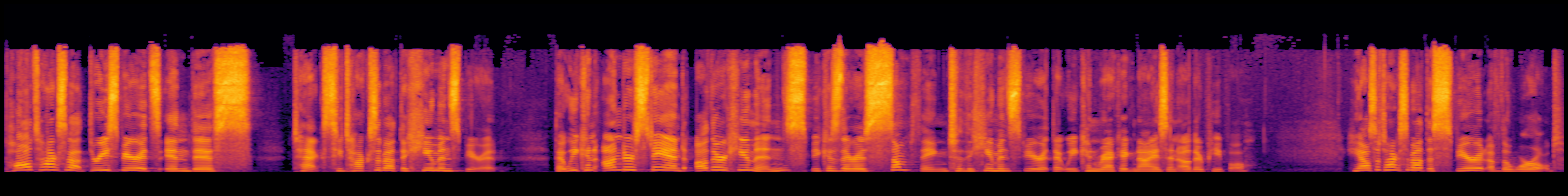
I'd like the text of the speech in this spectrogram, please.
Paul talks about three spirits in this text. He talks about the human spirit, that we can understand other humans because there is something to the human spirit that we can recognize in other people. He also talks about the spirit of the world,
